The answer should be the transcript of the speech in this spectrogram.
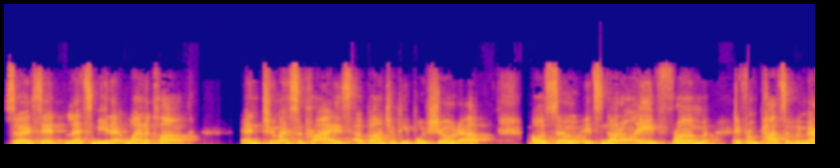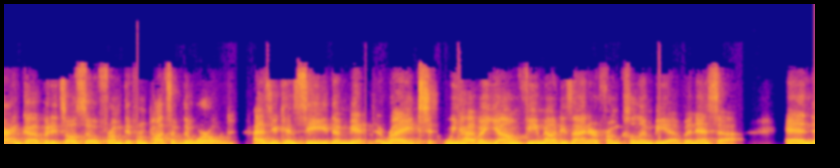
So I said, let's meet at one o'clock. And to my surprise, a bunch of people showed up. Also, it's not only from different parts of America, but it's also from different parts of the world. As you can see, the mid right, we have a young female designer from Colombia, Vanessa. And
